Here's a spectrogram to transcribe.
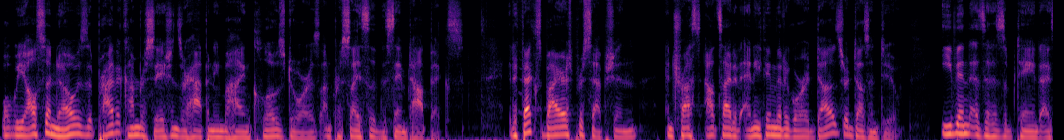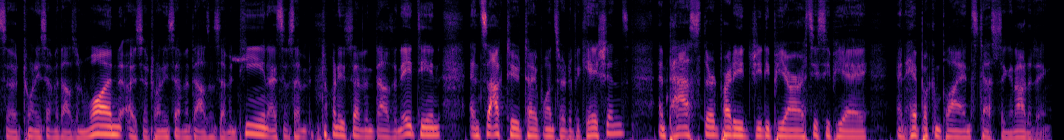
What we also know is that private conversations are happening behind closed doors on precisely the same topics. It affects buyers' perception and trust outside of anything that Agora does or doesn't do even as it has obtained ISO 27001, ISO 27017, ISO 27018, and SOC 2 Type 1 certifications, and passed third party GDPR, CCPA, and HIPAA compliance testing and auditing.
